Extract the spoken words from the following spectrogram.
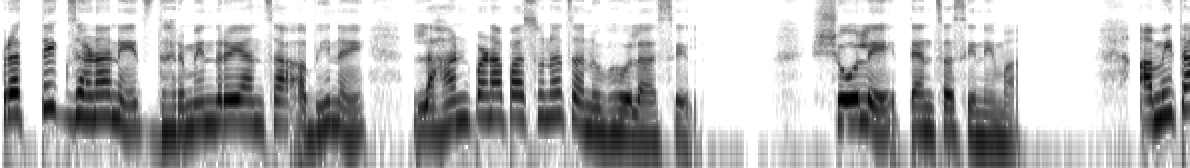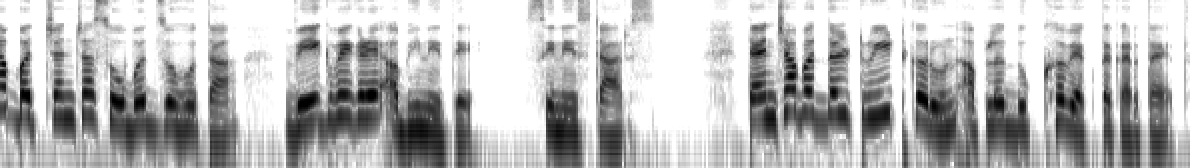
प्रत्येक जणानेच धर्मेंद्र यांचा अभिनय लहानपणापासूनच अनुभवला असेल. शोले त्यांचा सिनेमा. अमिताभ बच्चनच्या सोबत जो होता वेगवेगळे अभिनेते सिनेस्टार्स त्यांच्याबद्दल ट्विट करून आपलं दुःख व्यक्त करतायत.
